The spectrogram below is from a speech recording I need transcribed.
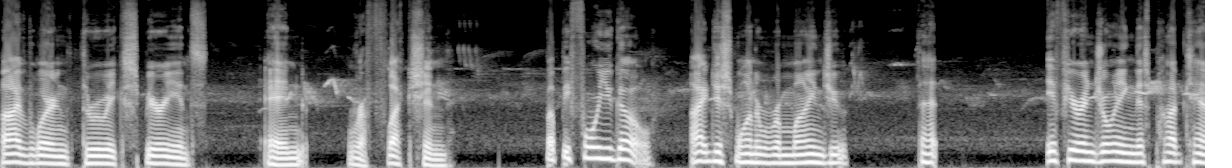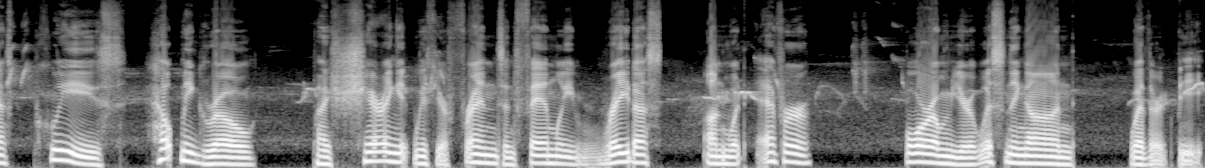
I've learned through experience and reflection. But before you go, I just want to remind you that if you're enjoying this podcast, please help me grow by sharing it with your friends and family. Rate us on whatever forum you're listening on, whether it be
